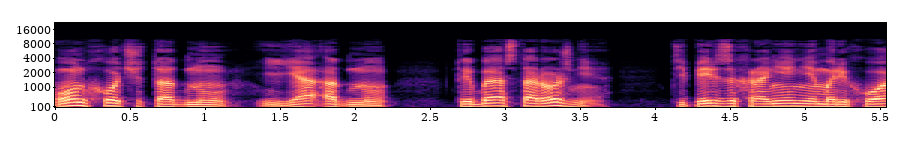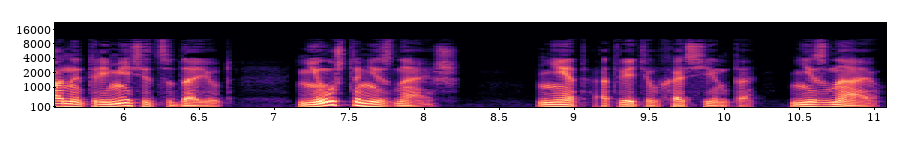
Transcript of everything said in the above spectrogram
«Он хочет одну, и я одну. Ты бы осторожнее. Теперь за хранение марихуаны три месяца дают. Неужто не знаешь?» «Нет», — ответил Хасинта, — «не знаю».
